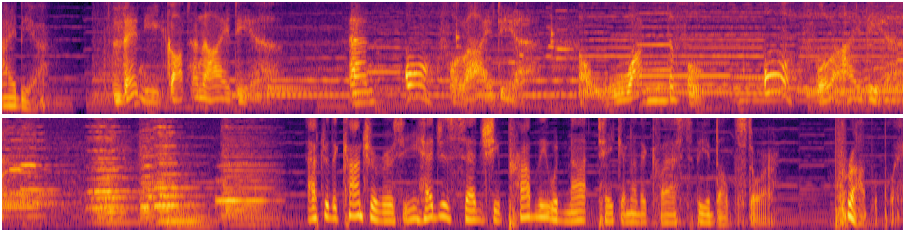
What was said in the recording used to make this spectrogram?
idea. Then he got an idea. An awful idea. A wonderful, awful idea. After the controversy, Hedges said she probably would not take another class to the adult store. Probably.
